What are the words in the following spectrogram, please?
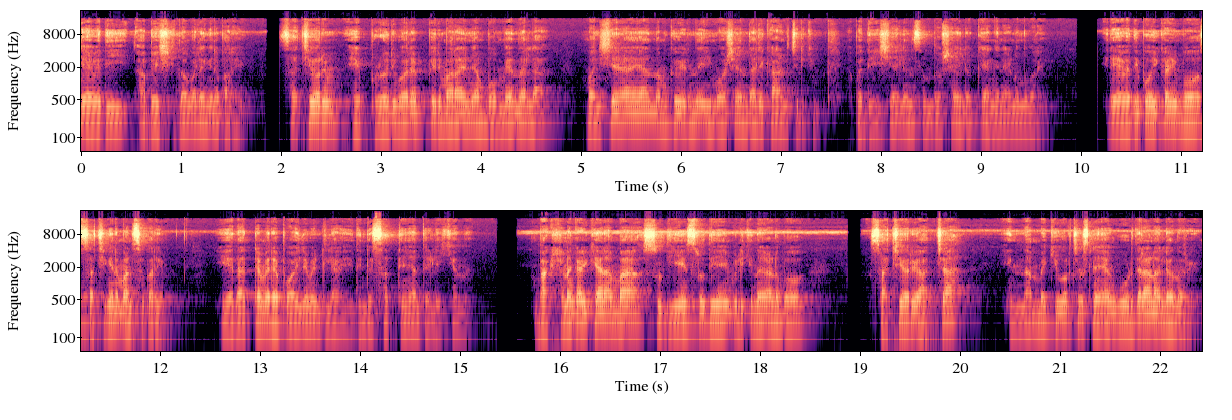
രേവതി അപേക്ഷിക്കുന്ന പോലെ ഇങ്ങനെ പറയും. സച്ചി പറയും എപ്പോഴും ഒരുപോലെ പെരുമാറാൻ ഞാൻ ബൊമ്മയൊന്നല്ല. മനുഷ്യരായ നമുക്ക് വരുന്ന ഇമോഷൻ എന്തായാലും കാണിച്ചിരിക്കും. അപ്പോൾ ദേഷ്യമായാലും സന്തോഷമായാലും ഒക്കെ അങ്ങനെയാണെന്ന് പറയും. രേവതി പോയി കഴിയുമ്പോൾ സച്ചി ഇങ്ങനെ മനസ്സ് പറയും ഏതറ്റം വരെ പോയാലും വേണ്ടില്ല ഇതിന്റെ സത്യം ഞാൻ തെളിയിക്കുന്നു. ഭക്ഷണം കഴിക്കാൻ അമ്മ ശ്രുതിയെയും ശ്രുതിയെയും വിളിക്കുന്നത് കാണുമ്പോൾ സച്ചി പറയും അച്ഛ ഇന്ന് അമ്മയ്ക്ക് കുറച്ച് സ്നേഹം കൂടുതലാണല്ലോ എന്ന് പറയും.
